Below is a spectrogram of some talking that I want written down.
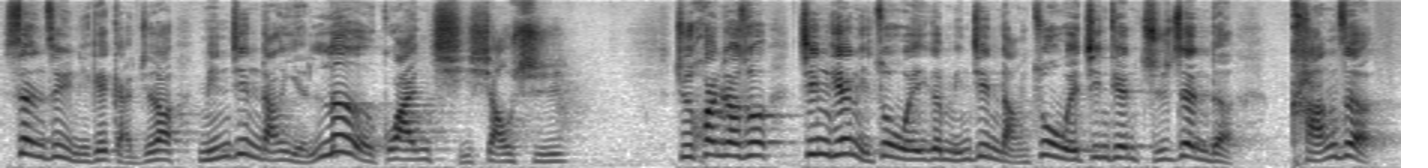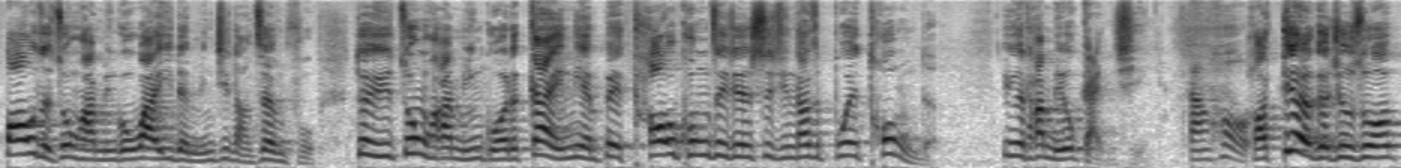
甚至于你可以感觉到，民进党也乐观其消失。就是换句话说，今天你作为一个民进党，作为今天执政的扛着包着中华民国外衣的民进党政府，对于中华民国的概念被掏空这件事情，他是不会痛的，因为他没有感情。然后好，第二个就是说，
